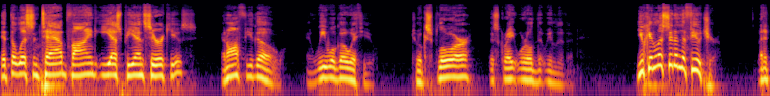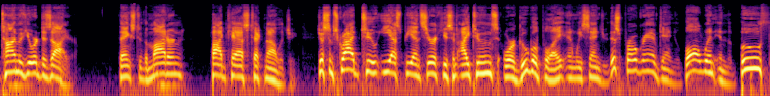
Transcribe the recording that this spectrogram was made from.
hit the listen tab, find ESPN Syracuse, and off you go. And we will go with you to explore this great world that we live in. You can listen in the future at a time of your desire, thanks to the modern podcast technology. Just subscribe to ESPN Syracuse in iTunes or Google Play, and we send you this program, Daniel Baldwin in the booth,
